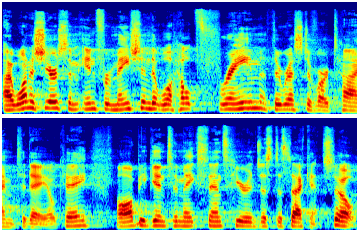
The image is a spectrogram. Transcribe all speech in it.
I want to share some information that will help frame the rest of our time today, okay? I'll begin to make sense here in just a second. So,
